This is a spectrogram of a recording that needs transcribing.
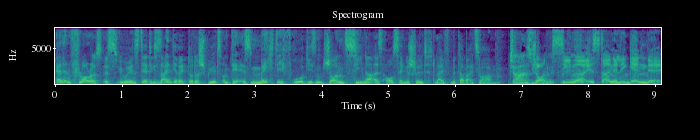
Alan Flores ist übrigens der Designdirektor des Spiels und der ist mächtig froh, diesen John Cena als Aushängeschild live mit dabei zu haben. John Cena ist eine Legende.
